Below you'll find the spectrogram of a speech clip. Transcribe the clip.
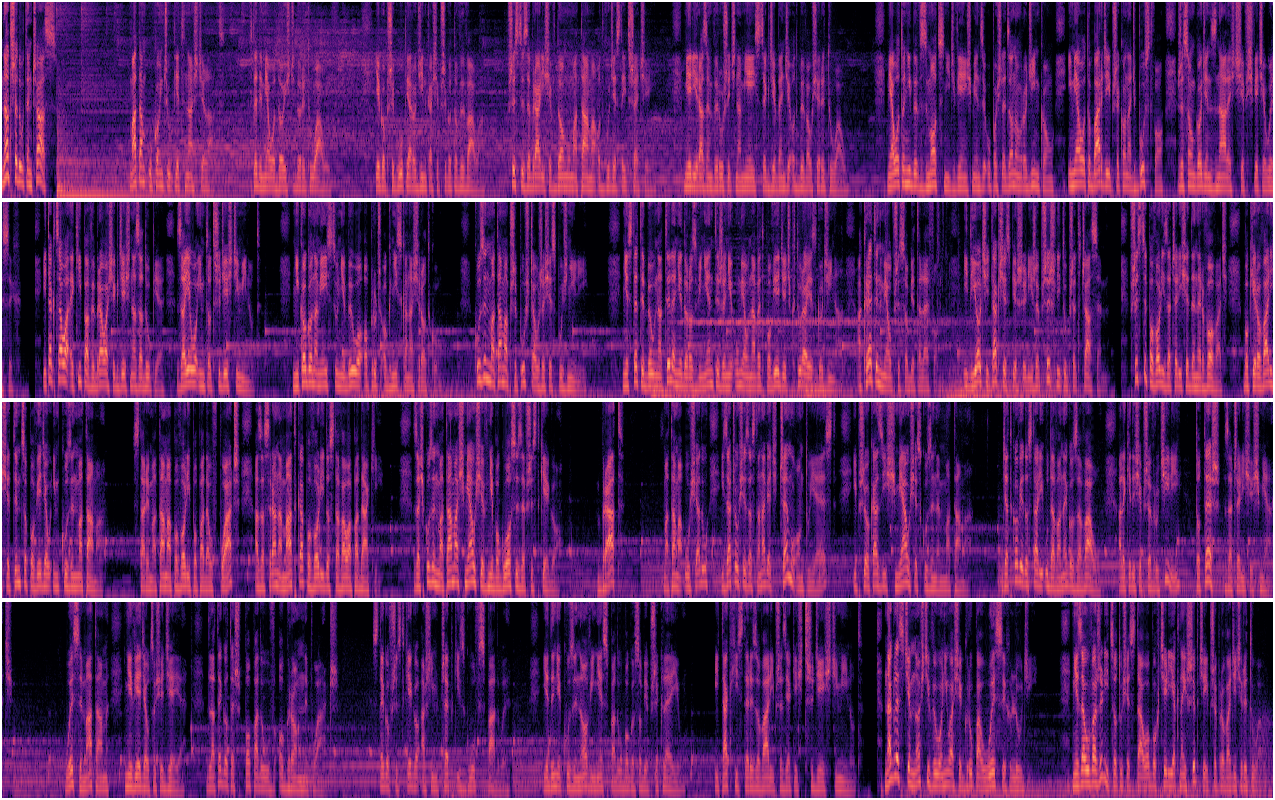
Nadszedł ten czas. Matam ukończył 15 lat. Wtedy miało dojść do rytuałów. Jego przygłupia rodzinka się przygotowywała. Wszyscy zebrali się w domu Matama o 23. Mieli razem wyruszyć na miejsce, gdzie będzie odbywał się rytuał. Miało to niby wzmocnić więź między upośledzoną rodzinką i miało to bardziej przekonać bóstwo, że są godzien znaleźć się w świecie łysych. I tak cała ekipa wybrała się gdzieś na zadupie. Zajęło im to 30 minut. Nikogo na miejscu nie było oprócz ogniska na środku. Kuzyn Matama przypuszczał, że się spóźnili. Niestety był na tyle niedorozwinięty, że nie umiał nawet powiedzieć, która jest godzina, a kretyn miał przy sobie telefon. Idioci tak się spieszyli, że przyszli tu przed czasem. Wszyscy powoli zaczęli się denerwować, bo kierowali się tym, co powiedział im kuzyn Matama. Stary Matama powoli popadał w płacz, a zasrana matka powoli dostawała padaki. Zaś kuzyn Matama śmiał się w niebogłosy ze wszystkiego. Brat? Matama usiadł i zaczął się zastanawiać, czemu on tu jest, i przy okazji śmiał się z kuzynem Matama. Dziadkowie dostali udawanego zawału, ale kiedy się przewrócili, to też zaczęli się śmiać. Łysy Matam nie wiedział, co się dzieje, dlatego też popadł w ogromny płacz. Z tego wszystkiego aż im czepki z głów spadły. Jedynie kuzynowi nie spadł, bo go sobie przykleił. I tak histeryzowali przez jakieś 30 minut. Nagle z ciemności wyłoniła się grupa łysych ludzi. Nie zauważyli, co tu się stało, bo chcieli jak najszybciej przeprowadzić rytuał.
